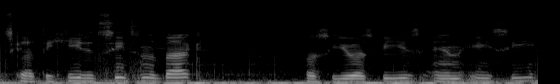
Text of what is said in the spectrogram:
It's got the heated seats in the back plus USBs and AC.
